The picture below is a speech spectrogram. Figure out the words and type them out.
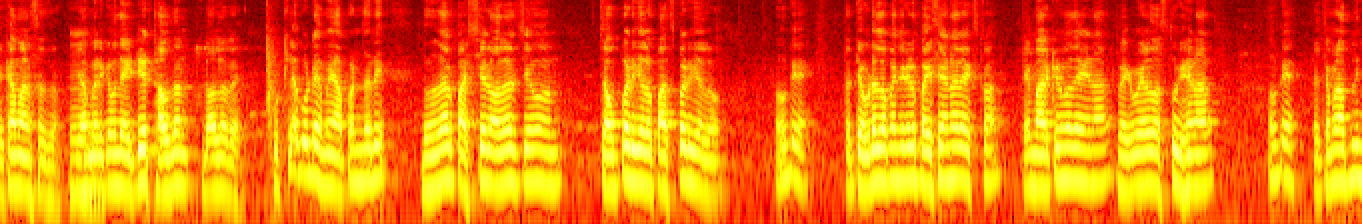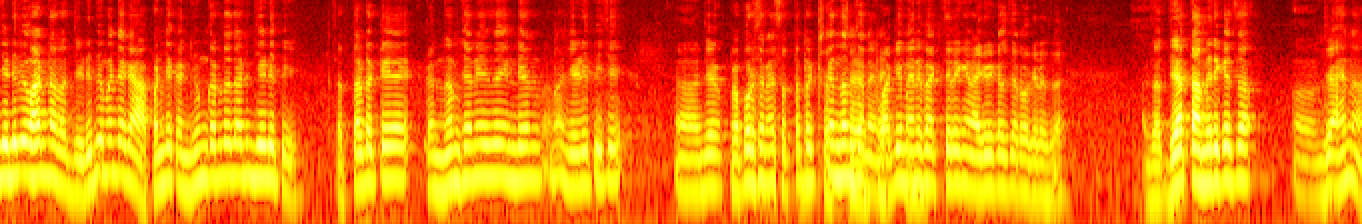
एका माणसाचं. अमेरिकेमध्ये एटी एट थाउजंड डॉलर आहे. कुठल्या कुठे? म्हणजे आपण जरी दोन हजार पाचशे डॉलरचे येऊन चौपट गेलो पाचपट गेलो ओके तर तेवढ्या लोकांच्याकडे पैसे येणार एक्स्ट्रा ते मार्केटमध्ये येणार वेगवेगळ्या वस्तू घेणार. ओके त्याच्यामुळे आपली जी डी पी वाढणारच जी डी पी म्हणजे काय? आपण जे कंझ्युम करतो त्यात जी डी पी सत्तर टक्के कन्झम्पन इज इंडियन ना जी डी पीचे जे प्रपोर्शन आहे सत्तर टक्के कन्झम्पन आहे. बाकी मॅन्युफॅक्चरिंग अँड ॲग्रिकल्चर वगैरेचं आहे. ज- आता अमेरिकेचं जे आहे ना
